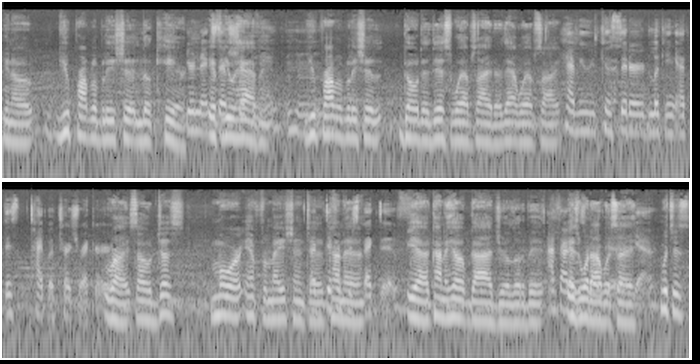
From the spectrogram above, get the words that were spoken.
you know, you probably should look here. Your next if you haven't, Mhm. you probably should go to this website or that website. Have you considered looking at this type of church record? Right. So just more information to kind of perspective. yeah, kind of help guide you a little bit. I thought it is what I would good, say. yeah. Which is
